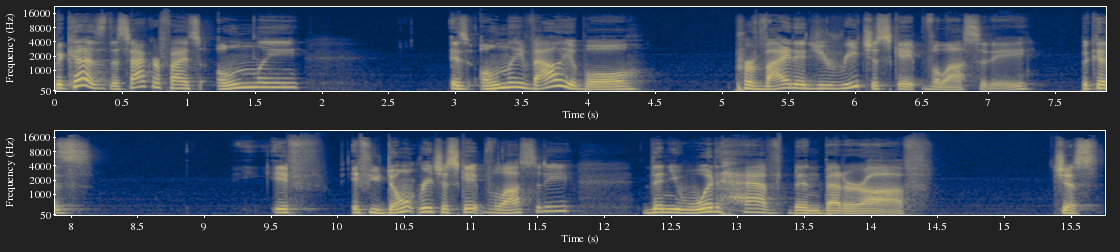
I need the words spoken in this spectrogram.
Because the sacrifice only is only valuable provided you reach escape velocity because if if you don't reach escape velocity, then you would have been better off just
